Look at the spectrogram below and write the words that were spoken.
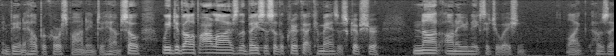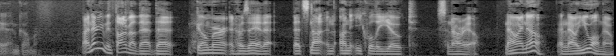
and being a helper corresponding to him. So we develop our lives on the basis of the clear cut commands of Scripture not on a unique situation like Hosea and Gomer. I never even thought about that. That Gomer and Hosea that that's not an unequally yoked scenario. Now I know, and now you all know.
